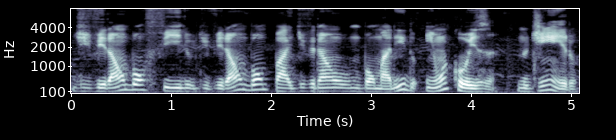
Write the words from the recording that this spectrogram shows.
de virar um bom filho, de virar um bom pai, de virar um bom marido em uma coisa, no dinheiro.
